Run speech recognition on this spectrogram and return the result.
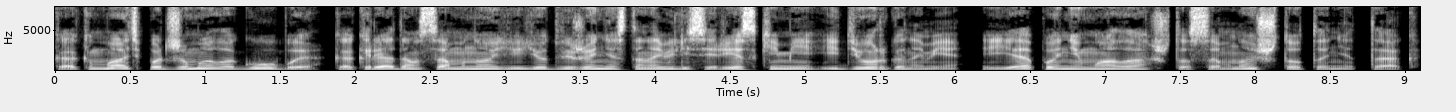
как мать поджимала губы, как рядом со мной ее движения становились резкими и дерганными, я понимала, что со мной что-то не так.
